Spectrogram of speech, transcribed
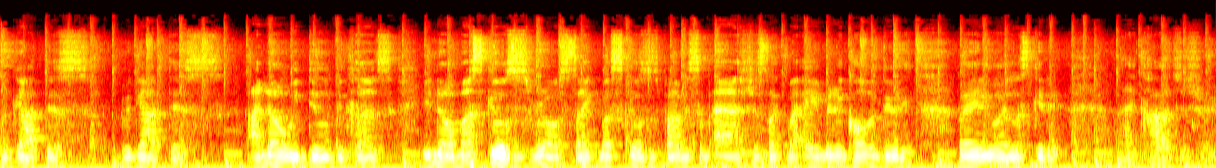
We got this. We got this. I know we do because, you know, my skills is real. It's like my skills is probably some ass, just like my aiming in Call of Duty. But anyway, let's get it. I concentrate.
